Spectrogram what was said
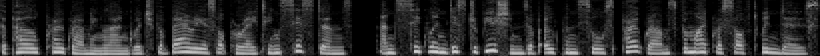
the Perl programming language for various operating systems, and Cygwin distributions of open-source programs for Microsoft Windows.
